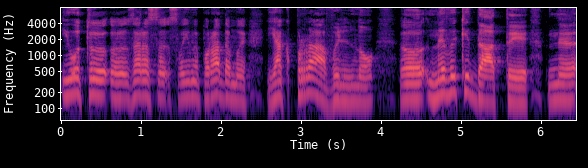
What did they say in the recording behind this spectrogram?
І от е, зараз своїми порадами, як правильно не викидати, не,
